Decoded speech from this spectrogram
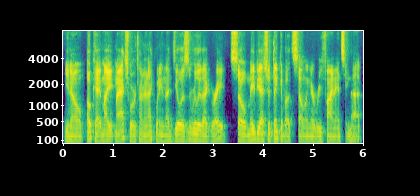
You know, okay, my my actual return on equity in that deal isn't really that great. So maybe I should think about selling or refinancing that.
